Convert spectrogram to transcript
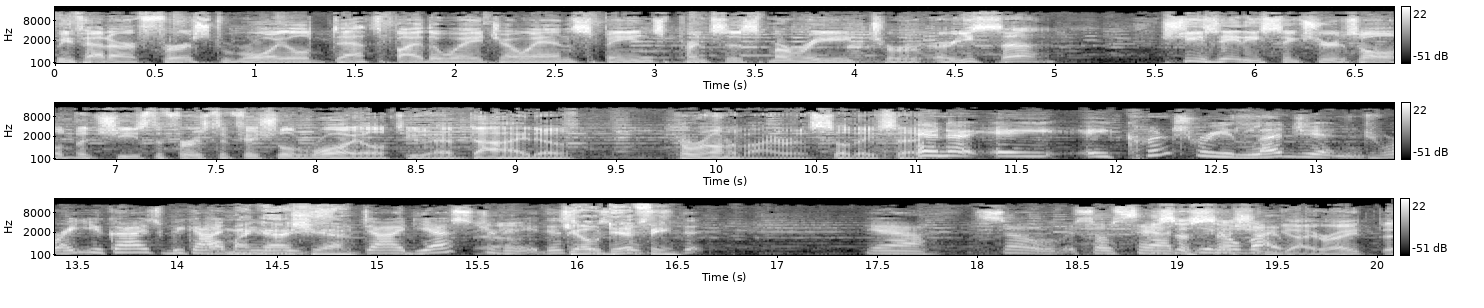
We've had our first royal death, by the way, Joanne, Spain's Princess Marie Teresa. She's 86 years old, but she's the first official royal to have died of coronavirus, so they say. And a, a, a country legend, right, you guys? We got Oh, my news gosh, yeah. died yesterday. This Joe Diffie. the- yeah, so so sad. He's a you know, session but- guy, right? Uh,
